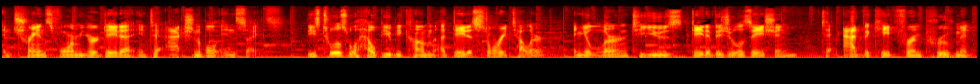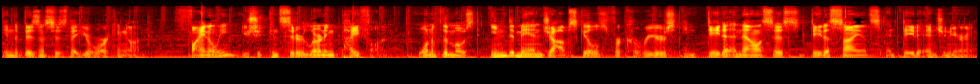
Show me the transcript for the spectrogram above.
and transform your data into actionable insights. These tools will help you become a data storyteller, and you'll learn to use data visualization to advocate for improvement in the businesses that you're working on. Finally, you should consider learning Python one of the most in demand job skills for careers in data analysis, data science, and data engineering.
